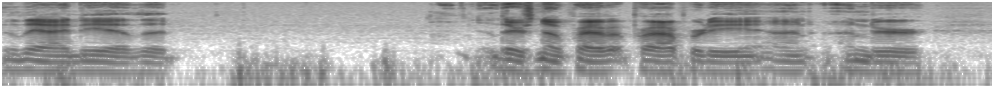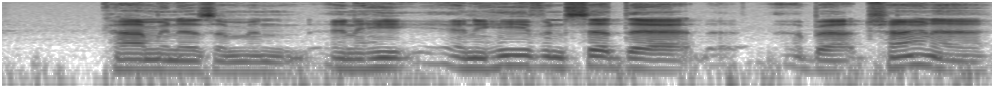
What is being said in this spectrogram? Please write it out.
the idea that there's no private property un- under communism, and, and he and he even said that about China.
